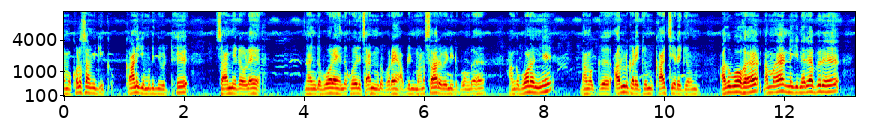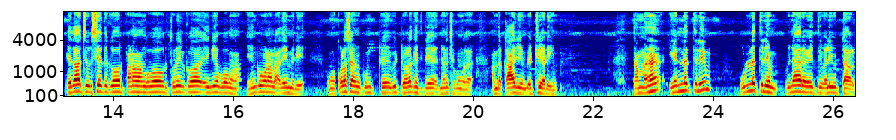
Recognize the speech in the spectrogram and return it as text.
நம்ம குலசாமிக்கு காணிக்க முடிஞ்சு விட்டு சாமி நான் இங்கே போகிறேன் இந்த கோயிலுக்கு சாமி கும்பிட போகிறேன் அப்படின்னு மனசார வேண்டிட்டு போங்க. அங்கே போனோன்னே நமக்கு அருள் கிடைக்கும் காட்சி கிடைக்கும். அதுபோக நம்ம இன்றைக்கி நிறையா பேர் ஏதாச்சும் விஷயத்துக்கோ ஒரு பணம் வாங்கவோ ஒரு தொழிலுக்கோ எங்கேயோ போவோம். எங்கே போனாலும் அதேமாரி உங்கள் குலசாமி கும்பிட்டு வீட்டு விளக்கேற்றிட்டு நினச்சிப்போங்க அந்த காரியம் வெற்றி அடையும். நம்ம எண்ணத்திலையும் உள்ளத்திலும் விநாயகரை வைத்து வழிவிட்டால்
